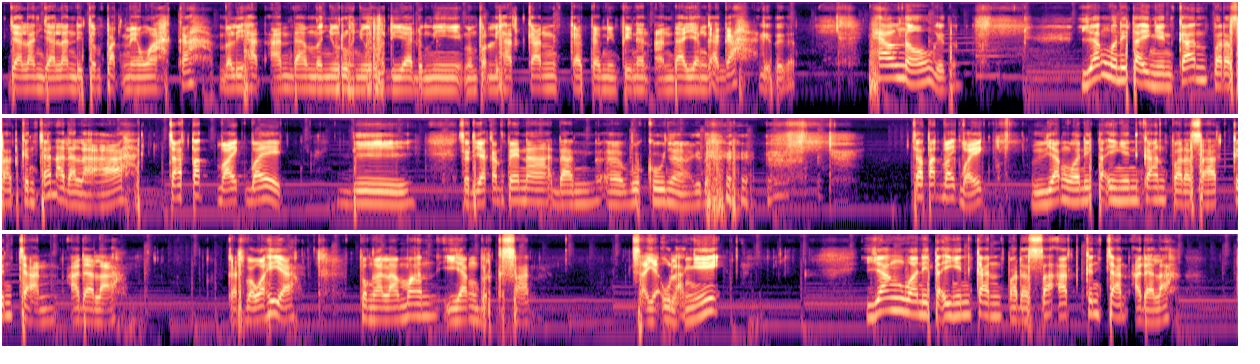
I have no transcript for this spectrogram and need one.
Jalan-jalan di tempat mewahkah? Melihat Anda menyuruh-nyuruh dia demi memperlihatkan kepemimpinan Anda yang gagah gitu kan. Hell no gitu. Yang wanita inginkan pada saat kencan adalah catat baik-baik disediakan pena dan uh, bukunya gitu. catat baik-baik yang wanita inginkan pada saat kencan adalah garis bawahi ya, pengalaman yang berkesan. Saya ulangi, yang wanita inginkan pada saat kencan adalah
